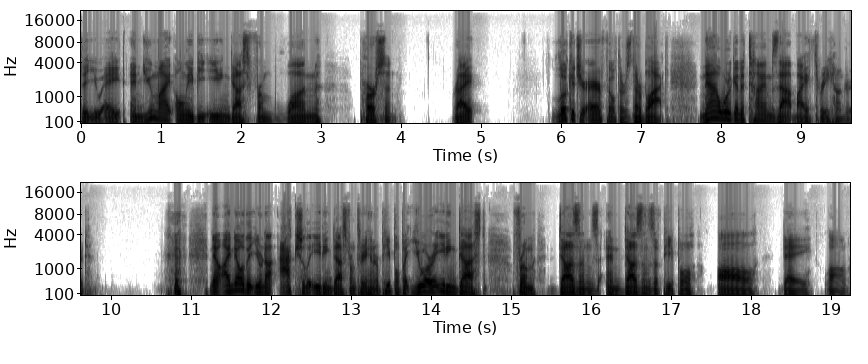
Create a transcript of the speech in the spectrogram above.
that you ate and you might only be eating dust from one person, right? Look at your air filters, they're black. Now we're going to times that by 300. now, I know that you're not actually eating dust from 300 people, but you are eating dust from dozens and dozens of people all day long.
